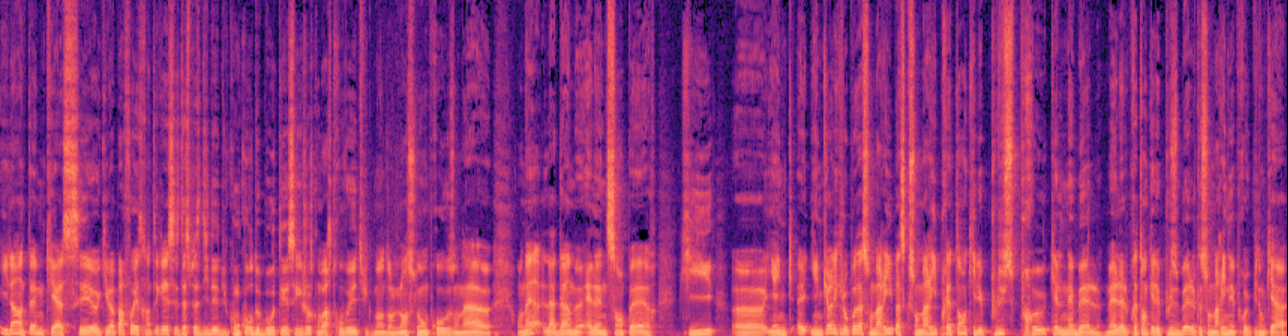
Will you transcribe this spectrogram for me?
Il a un thème qui est assez, euh, qui va parfois être intégré. Cette espèce d'idée du concours de beauté, c'est quelque chose qu'on va retrouver typiquement dans le Lancelot en prose. On a, euh, on a la dame Hélène sans père qui, il y a une, il y a une querelle qui l'oppose à son mari parce que son mari prétend qu'il est plus preux qu'elle n'est belle, mais elle, elle prétend qu'elle est plus belle que son mari n'est preux. Puis donc il y a,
